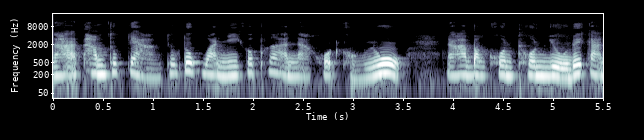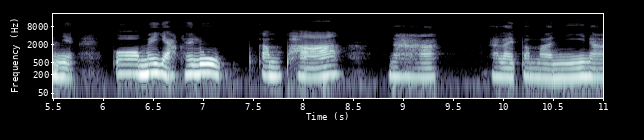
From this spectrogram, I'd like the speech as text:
นะคะทำทุกอย่างทุกๆวันนี้ก็เพื่ออนาคตของลูกนะคะบางคนทนอยู่ด้วยกันเนี่ยก็ไม่อยากให้ลูกกำพร้านะคะอะไรประมาณนี้นะ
